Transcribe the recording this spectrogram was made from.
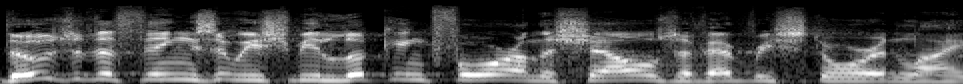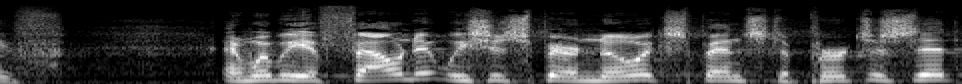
Those are the things that we should be looking for on the shelves of every store in life. And when we have found it, we should spare no expense to purchase it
